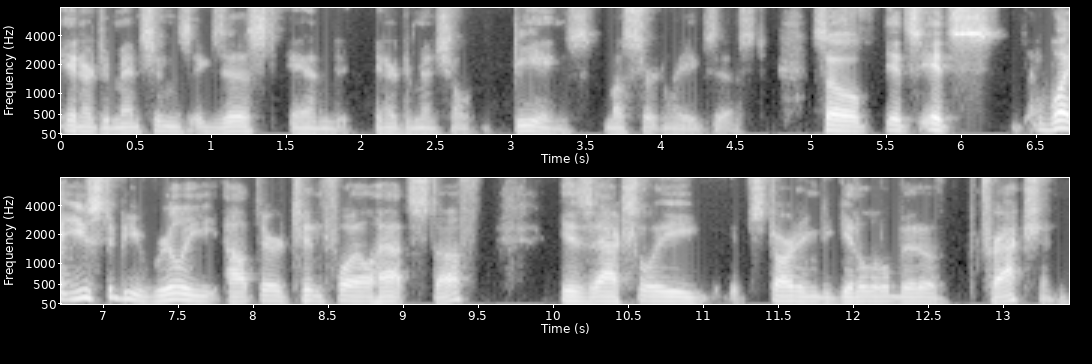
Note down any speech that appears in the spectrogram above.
interdimensions exist and interdimensional beings must certainly exist. So it's it's what used to be really out there tinfoil hat stuff is actually starting to get a little bit of traction,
